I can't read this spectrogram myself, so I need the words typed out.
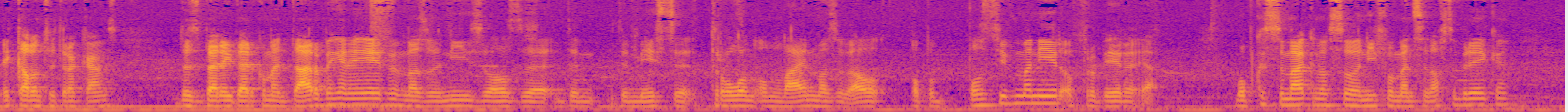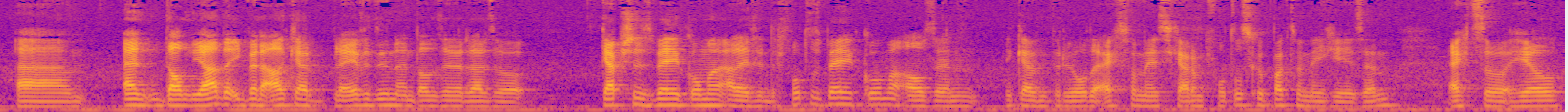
ik had een Twitter-account. Dus ben ik daar commentaar beginnen geven, maar zo niet zoals de, de, de meeste trollen online, maar zo wel op een positieve manier. Of proberen ja, mopjes te maken of zo, niet voor mensen af te breken. Ehm, en dan, ja, ik ben dat elk jaar blijven doen en dan zijn er daar zo captions bijgekomen, allee, zijn er foto's bijgekomen. Als in, ik heb een periode echt van mijn scherm foto's gepakt met mijn gsm. Echt zo heel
